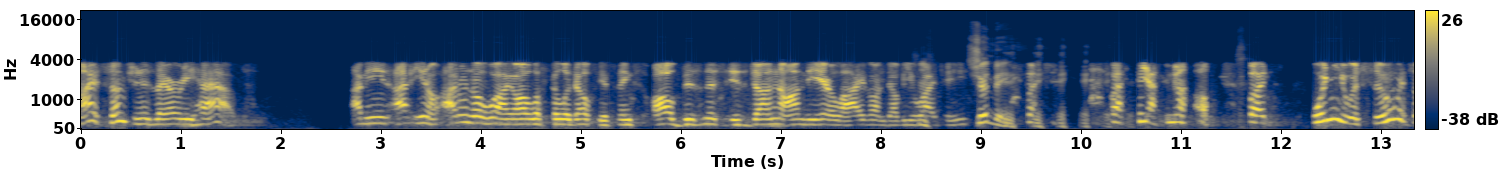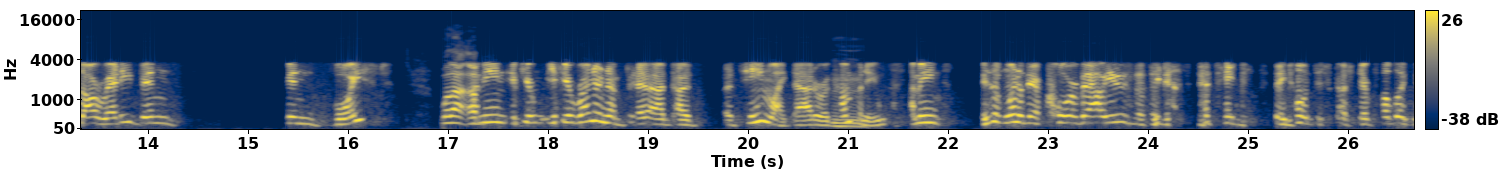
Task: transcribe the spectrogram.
My assumption is they already have. I mean, I you know, I don't know why all of Philadelphia thinks all business is done on the air live on WIP. Should be. but, but yeah, no. But wouldn't you assume it's already been been voiced? well, I, I mean, if you're if you're running a a, a, a team like that or a mm-hmm. company, I mean, isn't one of their core values that they that they they don't discuss their public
